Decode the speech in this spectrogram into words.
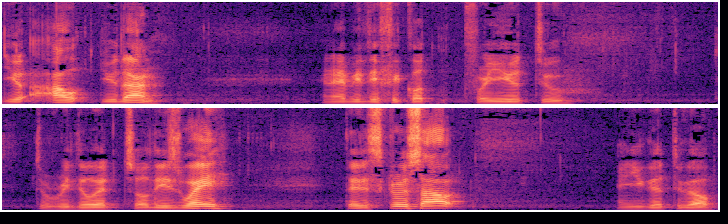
you out you done and it'd be difficult for you to to redo it. So this way take the screws out and you're good to go.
